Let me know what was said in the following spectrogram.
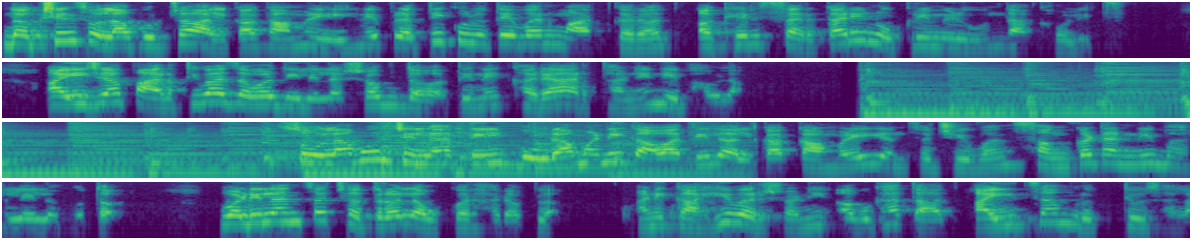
दक्षिण सोलापूरच्या अलका कांबळे हिने प्रतिकूलतेवर मात करत अखेर सरकारी नोकरी मिळवून दाखवलीच. आईच्या पार्थिवाजवळ दिलेला शब्द तिने खऱ्या अर्थाने निभावला. जिल्ह्यातील बोरामणी गावातील अलका कांबळे यांचं जीवन संकटांनी भरलेलं होतं. वडिलांचं छत्र लवकर हरपलं आणि काही वर्षांनी अपघातात आईचा मृत्यू झाला.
